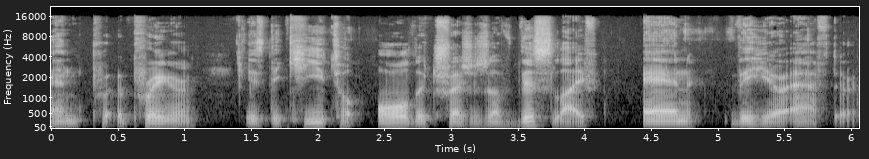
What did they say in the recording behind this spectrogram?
and pr- prayer is the key to all the treasures of this life and the hereafter.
